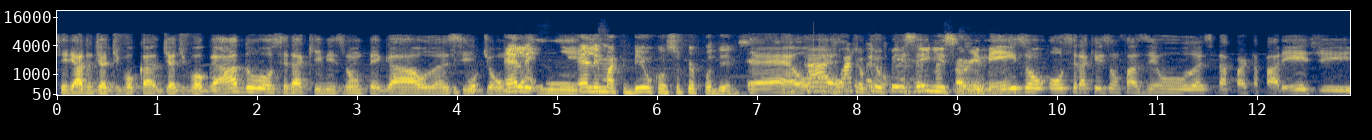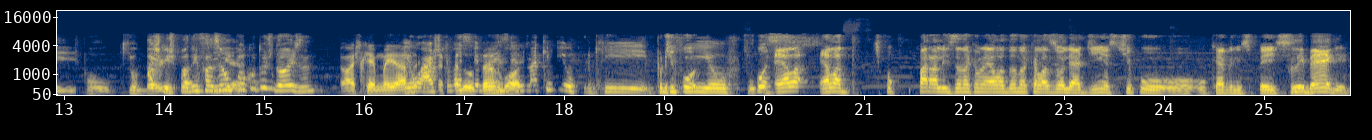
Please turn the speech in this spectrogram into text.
seriado de, advoca... de advogado? Ou será que eles vão pegar o lance tipo, de John Ellie, Ellie McBeal com superpoderes? É, ou ah, eu, eu, eu pensei nisso. Harry Mason, ou será que eles vão fazer o lance da quarta parede, tipo, que o Bird Acho que eles podem fazer um pouco dos dois, né? Eu acho que é meio. Eu acho que vai ser mais Ellie McBeal, porque, porque tipo, eu. Tipo, ela, ela, tipo, paralisando aquela, ela dando aquelas olhadinhas, tipo o, o Kevin Spacey. Fleabag.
